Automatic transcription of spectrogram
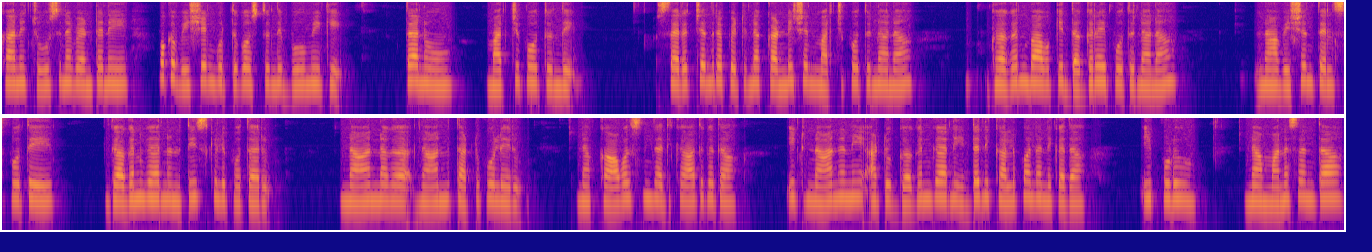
కానీ చూసిన వెంటనే ఒక విషయం గుర్తుకొస్తుంది భూమికి. తను మర్చిపోతుంది. శరత్చంద్ర పెట్టిన కండిషన్ మర్చిపోతున్నానా? గగన్ బావకి దగ్గరైపోతున్నానా? నా విషయం తెలిసిపోతే గగన్ గారు నన్ను తీసుకెళ్ళిపోతారు. నాన్నగా నాన్న తట్టుకోలేరు. నాకు కావాల్సింది అది కాదు కదా. ఇటు నాన్నని అటు గగన్ గారిని ఇద్దరిని కలపాలని కదా. ఇప్పుడు నా మనసంతా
